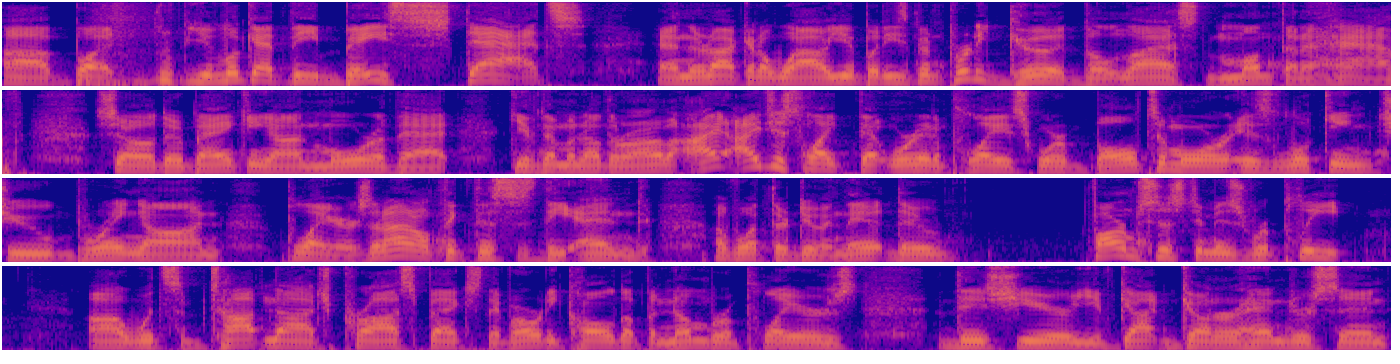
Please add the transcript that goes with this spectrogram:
Uh, but you look at the base stats, and they're not going to wow you, but he's been pretty good the last month and a half. So they're banking on more of that. Give them another arm. I, I just like that we're in a place where Baltimore is looking to bring on players, and I don't think this is the end of what they're doing. They, their farm system is replete. Uh, with some top-notch prospects, they've already called up a number of players this year. You've got Gunnar Henderson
